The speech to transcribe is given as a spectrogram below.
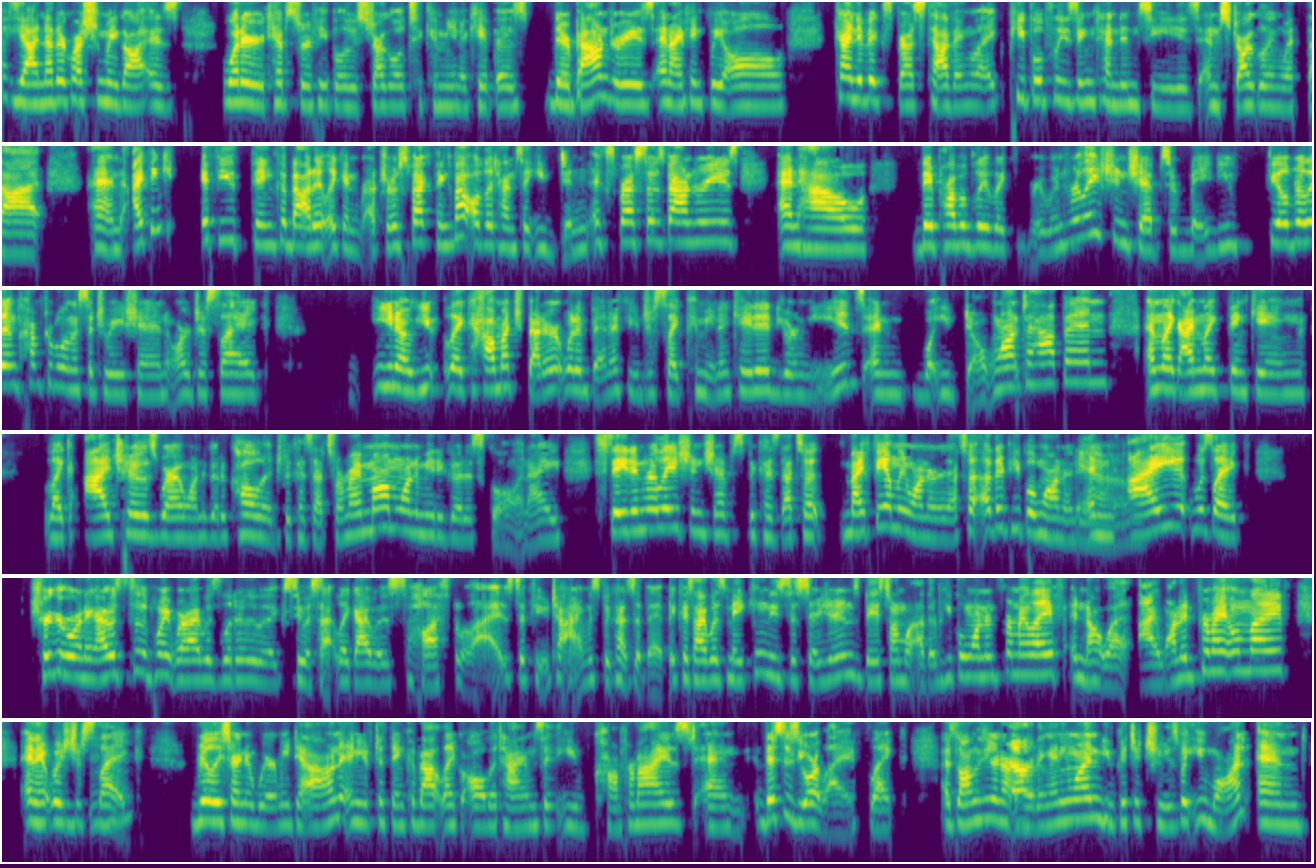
That's yeah, another question we got is what are your tips for people who struggle to communicate those their boundaries? And I think we all kind of expressed having like people pleasing tendencies and struggling with that. And I think if you think about it like in retrospect, think about all the times that you didn't express those boundaries and how they probably like ruined relationships or made you feel really uncomfortable in a situation or just like you know you like how much better it would have been if you just like communicated your needs and what you don't want to happen and like i'm like thinking like I chose where I want to go to college because that's where my mom wanted me to go to school and I stayed in relationships because that's what my family wanted that's what other people wanted yeah. and I was like trigger warning. I was to the point where I was literally like suicide. Like I was hospitalized a few times because of it, because I was making these decisions based on what other people wanted for my life and not what I wanted for my own life. And it was just mm-hmm. like really starting to wear me down. And you have to think about like all the times that you've compromised. And this is your life. Like as long as you're not yeah. hurting anyone, you get to choose what you want. And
